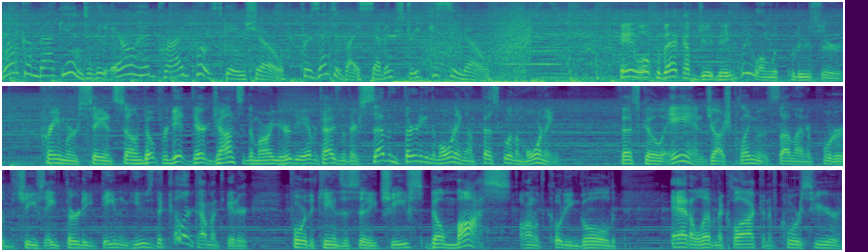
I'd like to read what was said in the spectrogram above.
Welcome back into the Arrowhead Pride post-game show, presented by 7th Street Casino. And welcome back. I'm Jay Binkley, along with producer Kramer Sansone. Don't forget Derrick Johnson tomorrow. You heard the advertisement there, 7.30 in the morning on Fescoe in the morning. Fescoe and Josh Klingman, the sideline reporter of the Chiefs, 8.30. Danan Hughes, the color commentator for the Kansas City Chiefs. Bill Moss on with Cody and Gold at 11 o'clock. And, of course, here,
